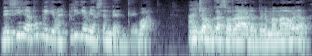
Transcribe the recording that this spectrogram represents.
Decirle a Pupi que me explique mi ascendente. Buah, Ay, Lucho es un caso raro, pero mamá, ahora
